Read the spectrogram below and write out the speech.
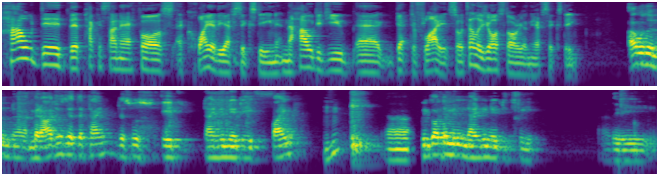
how did the Pakistan Air Force acquire the F 16 and how did you uh, get to fly it? So tell us your story on the F 16. I was in uh, Mirages at the time. This was eight, 1985. Mm-hmm. Uh, we got them in 1983, uh, the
